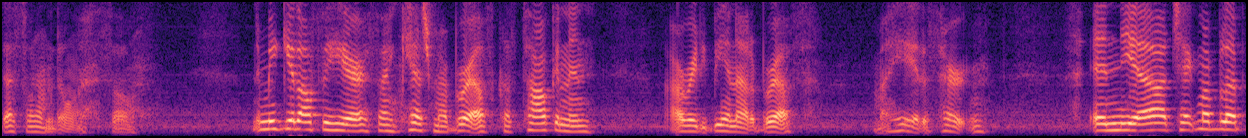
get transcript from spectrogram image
that's what I'm doing. So let me get off of here so I can catch my breath because talking and already being out of breath, my head is hurting. And yeah, I check my blood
